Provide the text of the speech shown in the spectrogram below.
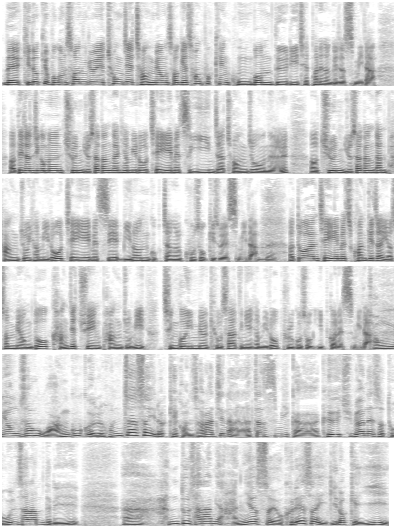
네, 기독교 복음 선교회 총재 정명석의 성폭행 공범들이 재판에 넘겨졌습니다. 어, 대전지검은 준 유사강간 혐의로 JMS 2인자 정조은을 어, 준 유사강간 방조 혐의로 JMS의 민원국장을 구속 기소했습니다. 네. 어, 또한 JMS 관계자 6명도 강제추행 방조 및 증거인멸 교사 등의 혐의로 불구속 입건했습니다. 정명석 왕국을 혼자서 이렇게 건설하지는 않았지 않습니까? 그 주변에서 도운 사람들이 아, 한두 사람이 아니었어요. 그래서 이렇게 이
